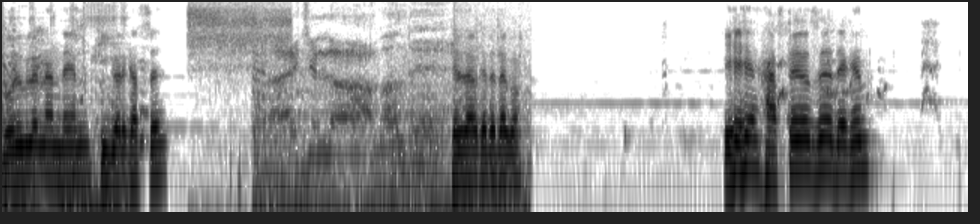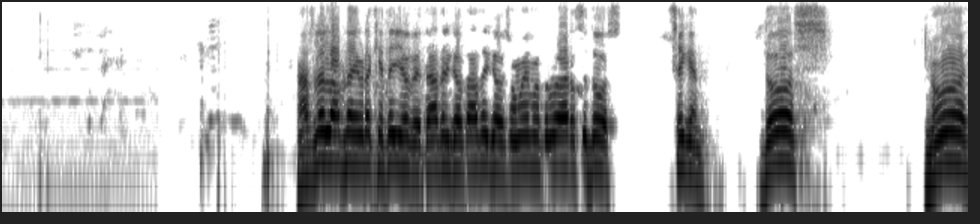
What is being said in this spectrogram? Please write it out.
গরুগুলোর নাম কি করে খাচ্ছে? খেতে খেতে এ, হাসতে হচ্ছে, দেখেন। হাসলে লাভ নাই, ওটা খেতেই হবে। তাড়াতাড়ি খাও তাড়াতাড়ি খাও, সময় মাত্র আর আছে দশ। সেকেন্ড। দশ, নয়,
